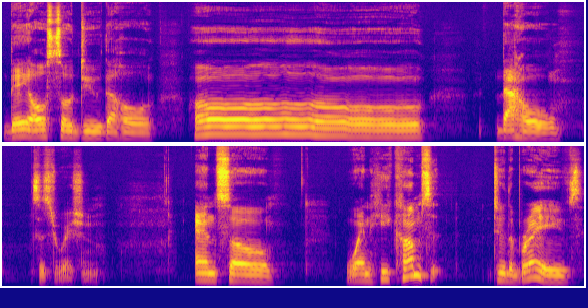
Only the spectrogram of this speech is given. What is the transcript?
they also do the whole oh that whole situation. And so when he comes to the Braves,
